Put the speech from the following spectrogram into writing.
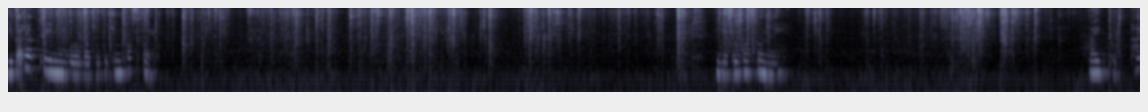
이달리 아트 있는 거여가지고 좀 샀어요. 이것도 샀었네. 화이트 팔.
